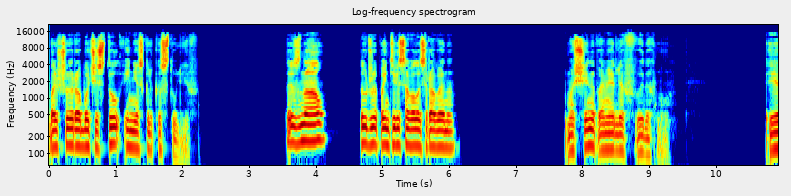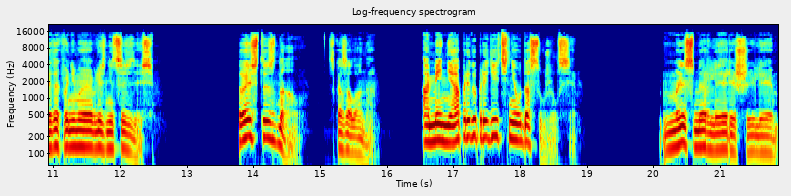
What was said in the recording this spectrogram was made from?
большой рабочий стол и несколько стульев. «Ты знал?» — тут же поинтересовалась Равена. Мужчина, помедлив, выдохнул. «Я так понимаю, близнецы здесь». «То есть ты знал?» — сказала она. «А меня предупредить не удосужился». Мы с Мерле решили...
